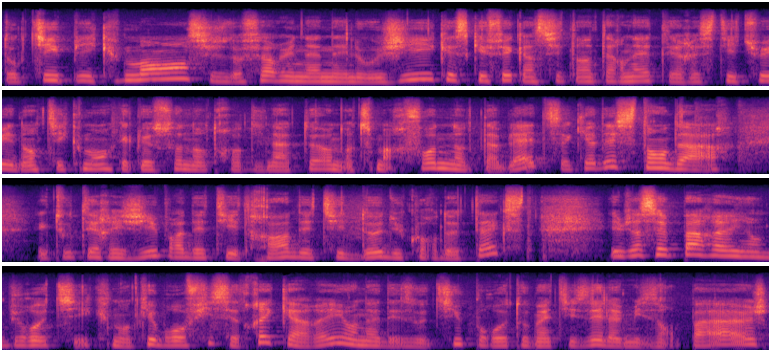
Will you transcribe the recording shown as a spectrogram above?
Donc typiquement, si je dois faire une analogie, qu'est-ce qui fait qu'un site internet est restitué identiquement, quel que soit notre ordinateur, notre smartphone, notre tablette? C'est qu'il y a des standards et tout est régi par des titres 1, des titres 2 du corps de texte. Et bien c'est pareil en bureautique. Donc LibreOffice est très carré, on a des outils pour automatiser la mise en page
